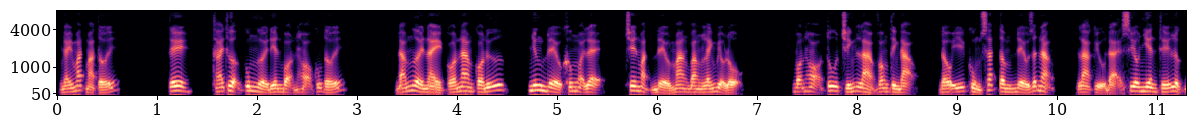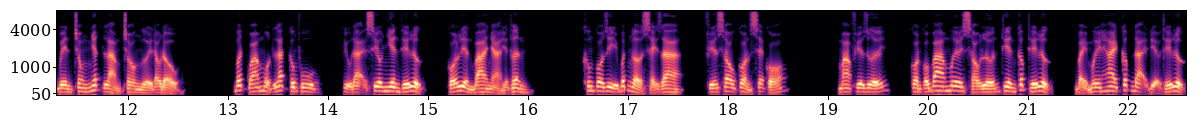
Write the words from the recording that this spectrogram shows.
nháy mắt mà tới. T, thái thượng cung người điên bọn họ cũng tới. Đám người này có nam có nữ, nhưng đều không ngoại lệ, trên mặt đều mang băng lãnh biểu lộ bọn họ tu chính là vong tình đạo đầu ý cùng sát tâm đều rất nặng, là cựu đại siêu nhiên thế lực bên trong nhất làm cho người đau đầu. Bất quá một lát công phu, cựu đại siêu nhiên thế lực có liền ba nhà hiện thân. Không có gì bất ngờ xảy ra, phía sau còn sẽ có. Mà phía dưới, còn có ba mươi sáu lớn thiên cấp thế lực, bảy mươi hai cấp đại địa thế lực,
